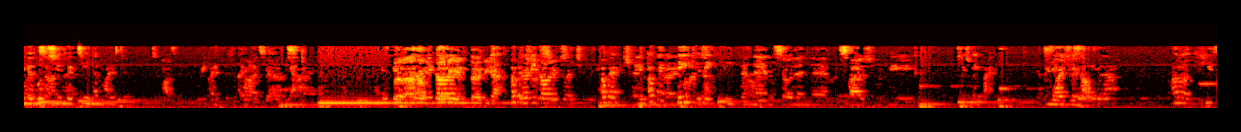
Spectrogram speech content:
If it was two fifteen, then minus the deposit. Minus the. Yeah. But I have thirty and thirty. Yeah, thirty dollars for two. Okay, Thank you okay, thank you, thank you, And then, so then the massage would be, Two twenty-five. You want yourself for that? Oh, no, he's,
